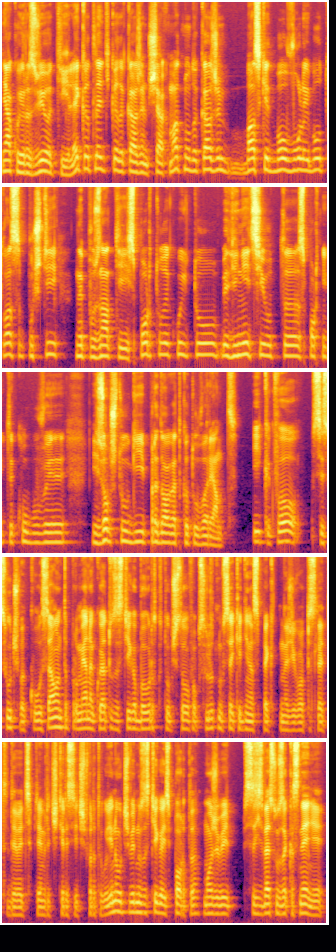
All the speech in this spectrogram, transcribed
някои развиват и лека атлетика, да кажем шахмат, но да кажем баскетбол, волейбол, това са почти непознати спортове, които единици от спортните клубове изобщо ги предлагат като вариант. И какво се случва? Колосалната промяна, която застига българското общество в абсолютно всеки един аспект на живота след 9 септември 1944 година, очевидно застига и спорта. Може би с известно закъснение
